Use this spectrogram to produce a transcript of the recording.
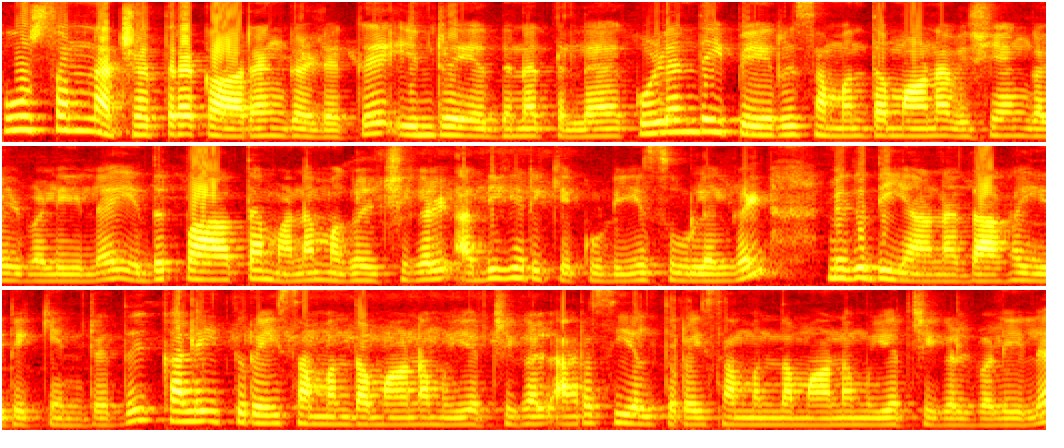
பூசம் நட்சத்திரக்காரங்களுக்கு இன்றைய தினத்தில் குழந்தை பேரு சம்பந்தமான விஷயங்கள் வழியில் எதிர்பார்த்த மன மகிழ்ச்சிகள் அதிகரிக்கக்கூடிய சூழல்கள் மிகுதியானதாக இருக்கின்றது. கலைத்துறை சம்பந்தமான முயற்சிகள் அரசியல் துறை சம்பந்தமான முயற்சிகள் வழியில்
